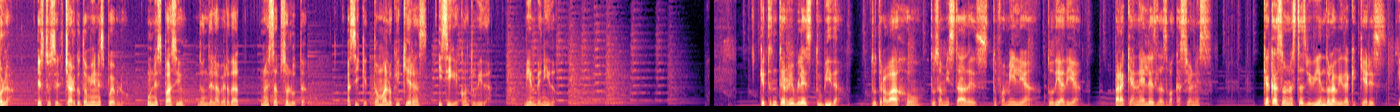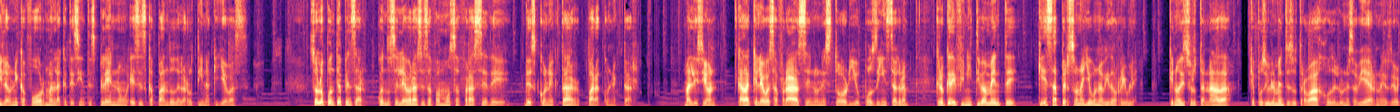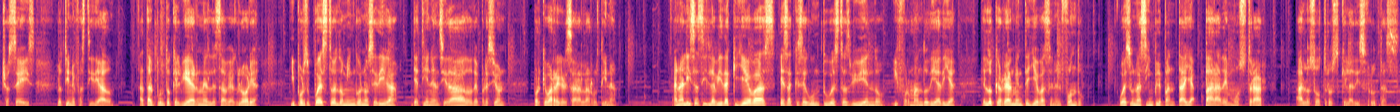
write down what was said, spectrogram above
Hola, esto es El Charco también es pueblo, un espacio donde la verdad no es absoluta. Así que toma lo que quieras y sigue con tu vida. Bienvenido. ¿Qué tan terrible es tu vida, tu trabajo, tus amistades, tu familia, tu día a día, para que anheles las vacaciones? ¿Que acaso no estás viviendo la vida que quieres y la única forma en la que te sientes pleno es escapando de la rutina que llevas? Solo ponte a pensar cuando celebras esa famosa frase de desconectar para conectar. Maldición, cada que leo esa frase en un story o post de Instagram, creo que definitivamente que esa persona lleva una vida horrible, que no disfruta nada, que posiblemente su trabajo de lunes a viernes, de 8 a 6, lo tiene fastidiado, a tal punto que el viernes le sabe a gloria, y por supuesto el domingo no se diga, ya tiene ansiedad o depresión, porque va a regresar a la rutina. Analiza si la vida que llevas, esa que según tú estás viviendo y formando día a día, es lo que realmente llevas en el fondo, o es una simple pantalla para demostrar a los otros que la disfrutas.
